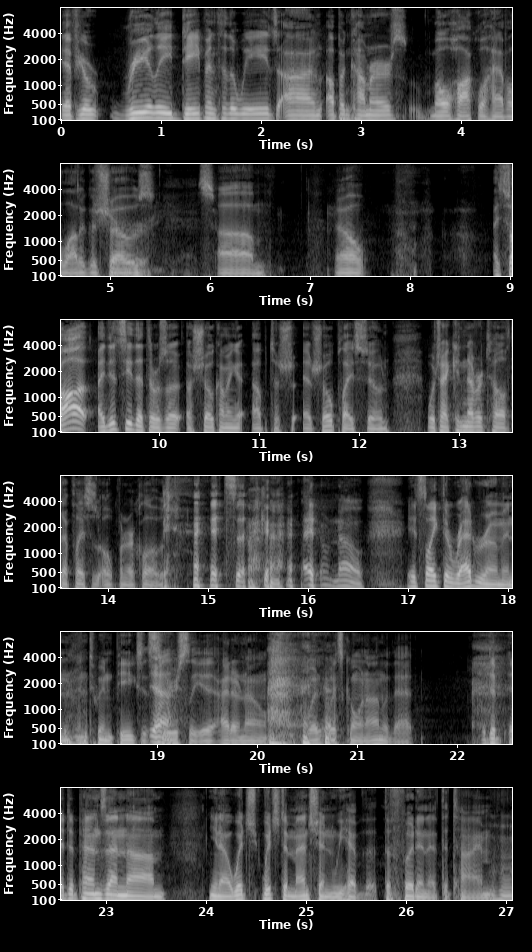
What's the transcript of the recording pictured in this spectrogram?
if you're really deep into the weeds on up and comers, Mohawk will have a lot of good shows. Yes. You know, I saw, I did see that there was a, a show coming up to sh- at Showplace soon, which I can never tell if that place is open or closed. it's I don't know. It's like the Red Room in, in Twin Peaks. It's Yeah. seriously, I don't know what, what's going on with that. It, de- it depends on um, you know which which dimension we have the, the foot in at the time. Mm-hmm.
